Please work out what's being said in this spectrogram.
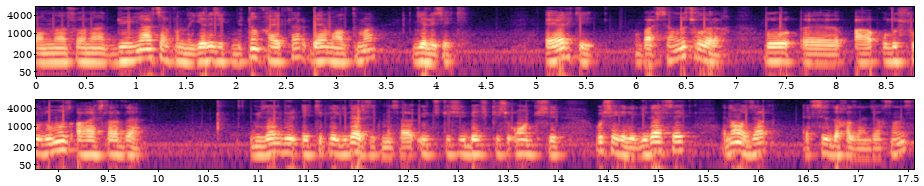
ondan sonra dünya çapında gelecek bütün kayıtlar benim altıma gelecek. Eğer ki başlangıç olarak bu e, oluşturduğumuz ağaçlarda güzel bir ekiple gidersek mesela 3 kişi, 5 kişi, 10 kişi bu şekilde gidersek e, ne olacak? E, siz de kazanacaksınız.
